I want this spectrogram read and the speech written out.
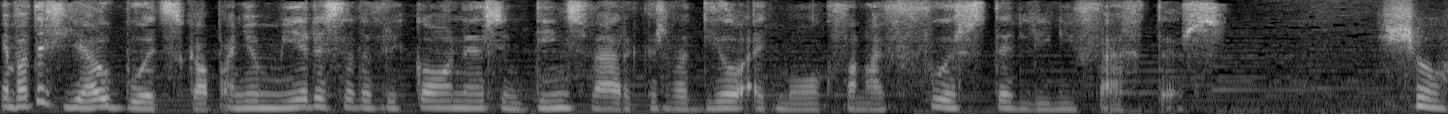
en wat is jou boodskap aan jou mede-Suid-Afrikaners en dienswerkers wat deel uitmaak van daai voorste linie vegters? Sjoe,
